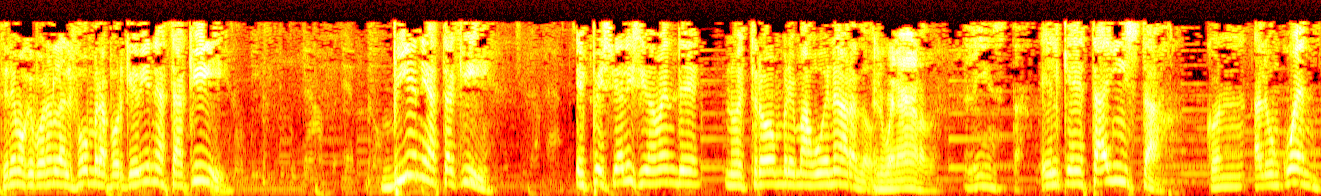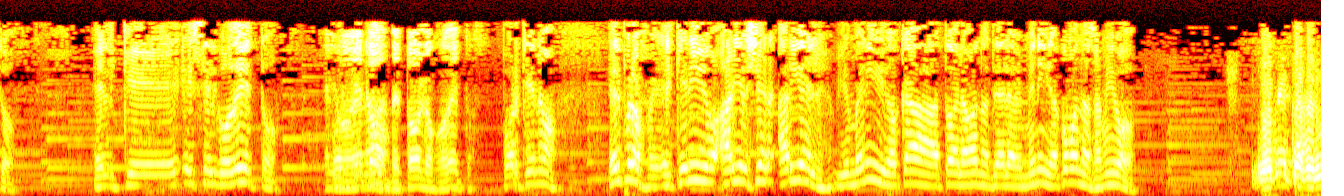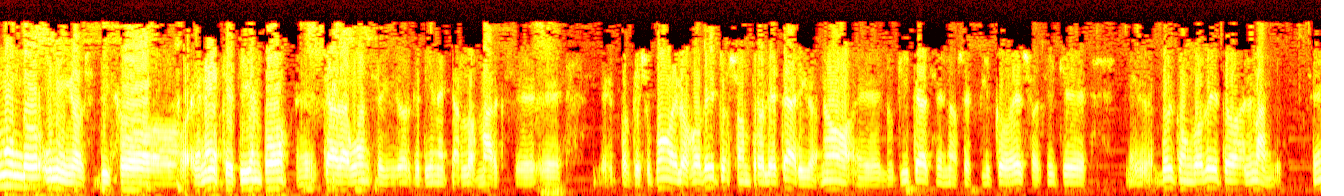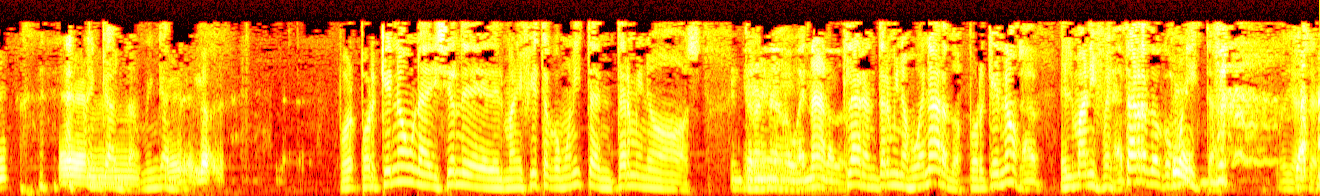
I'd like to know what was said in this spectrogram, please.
tenemos que poner la alfombra porque viene hasta aquí. Viene hasta aquí. Especialísimamente nuestro hombre más buenardo. El buenardo, el insta. El que está insta con algún cuento. El que es el godeto. El ¿Por qué godeto no? de todos los godetos. ¿Por qué no? El profe, el querido Ariel Sher. Ariel, bienvenido acá. Toda la banda te da la bienvenida. ¿Cómo andas, amigo? Godetos del mundo unidos, dijo en este tiempo eh, cada buen seguidor que tiene Carlos Marx. eh, eh, eh, porque supongo que los godetos son proletarios, ¿no? Eh, Luquita se nos explicó eso, así que eh, voy con Godeto al mando. ¿sí? Me encanta, me encanta. eh, lo- ¿Por, por qué no una edición de- del manifiesto comunista en términos... En términos buenardos. Claro, en términos buenardos. ¿Por qué no? La- el manifestardo comunista. Podría La.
